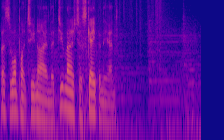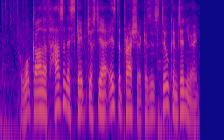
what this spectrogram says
versus 1.29. They do manage to escape in the end. But what Garnath hasn't escaped just yet is the pressure because it's still continuing.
